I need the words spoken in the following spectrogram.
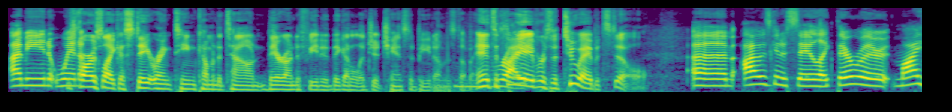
I mean, when as far as like a state ranked team coming to town, they're undefeated. They got a legit chance to beat them and stuff. And it's a Right. three A versus a two A, but still. Um, I was gonna say like there were my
